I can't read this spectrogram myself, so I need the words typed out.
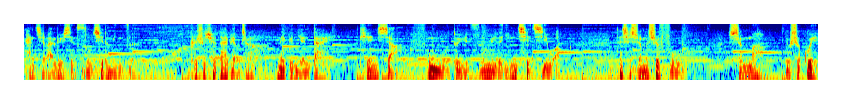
看起来略显俗气的名字，可是却代表着那个年代天下父母对于子女的殷切期望。但是什么是福，什么又是贵，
